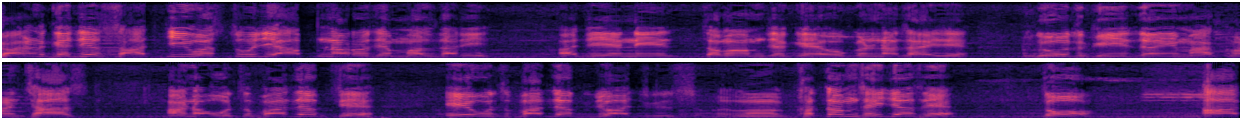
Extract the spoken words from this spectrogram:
કારણ કે જે સાચી વસ્તુ જે આપનારો છે માલધારી આજે એની તમામ જગ્યાએ ઓગણના થાય છે. દૂધ, ઘી, દહીં, માખણ, છાશ આનો ઉત્પાદક છે. એ ઉત્પાદક જો આજ ખતમ થઈ જશે, તો આ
